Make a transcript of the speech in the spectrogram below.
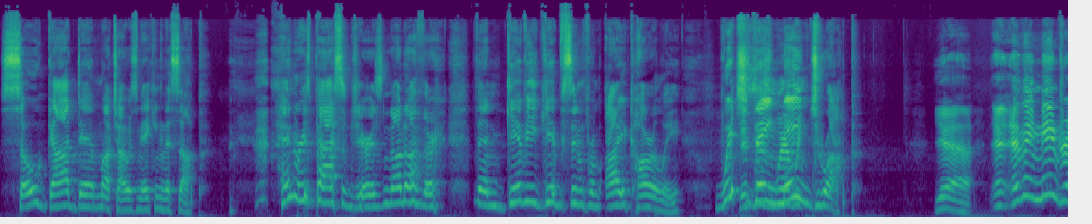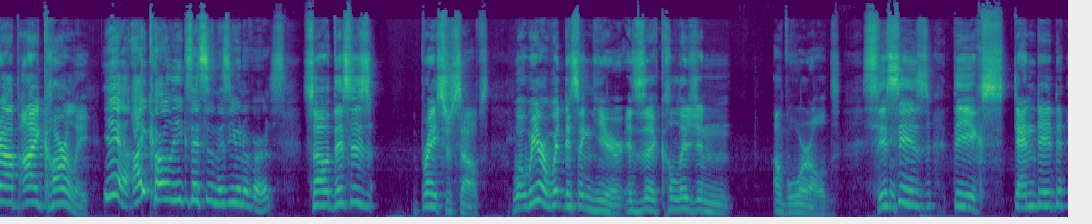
so goddamn much I was making this up. Henry's passenger is none other than Gibby Gibson from iCarly, which This they where we- name drop. Yeah, and, and they name drop iCarly. Yeah, iCarly exists in this universe. So this is brace yourselves. What we are witnessing here is a collision of worlds. This is the extended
